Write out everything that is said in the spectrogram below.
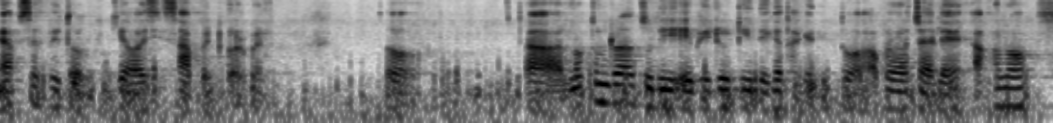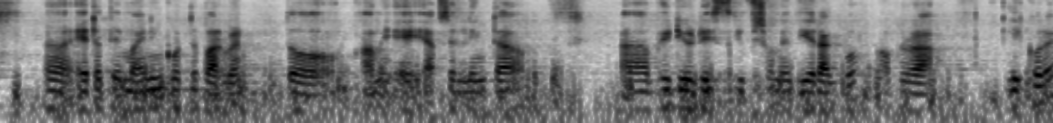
অ্যাপসের ভিতর কেওয়াইসি সাবমিট করবেন। তো নতুনরা যদি এই ভিডিওটি দেখে থাকেন, তো আপনারা চাইলে এখনও এটাতে মাইনিং করতে পারবেন। তো আমি এই অ্যাপসের লিঙ্কটা ভিডিও ডিসক্রিপশনে দিয়ে রাখব। আপনারা ক্লিক করে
